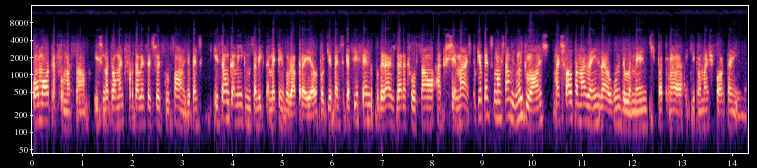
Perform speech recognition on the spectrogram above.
com uma outra formação, isso naturalmente fortalece as suas soluções. Eu penso que isso é um caminho que Moçambique também tem que olhar para ele, porque eu penso que assim sendo poderá ajudar a solução a crescer mais. Porque eu penso que nós estamos muito longe, mas falta mais ainda alguns elementos para tornar a equipa mais forte ainda.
